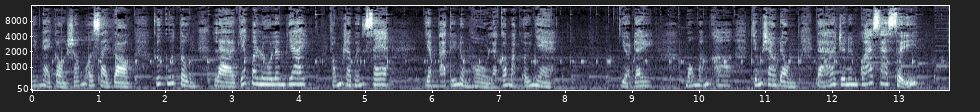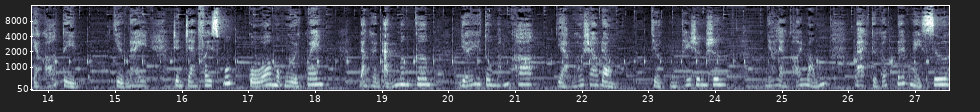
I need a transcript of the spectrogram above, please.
Những ngày còn sống ở Sài Gòn Cứ cuối tuần là dắt ba lô lên vai Phóng ra bến xe. Dăm ba tiếng đồng hồ là có mặt ở nhà. Giờ đây món mắm kho chấm rau đồng đã trở nên quá xa xỉ và khó tìm. Chiều nay, trên trang Facebook của một người quen đăng hình ảnh mâm cơm với tô mắm kho và mớ rau đồng. Chợt thấy rưng rưng, nhớ làn khói mỏng bay từ góc bếp ngày xưa,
